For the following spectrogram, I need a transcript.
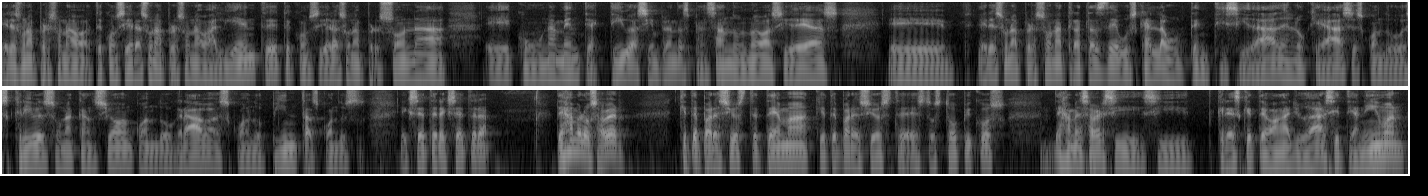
Eres una persona, te consideras una persona valiente, te consideras una persona eh, con una mente activa, siempre andas pensando en nuevas ideas, eh, eres una persona, tratas de buscar la autenticidad en lo que haces cuando escribes una canción, cuando grabas, cuando pintas, cuando etcétera, etcétera. Déjamelo saber. ¿Qué te pareció este tema? ¿Qué te pareció este, estos tópicos? Déjame saber si, si crees que te van a ayudar, si te animan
